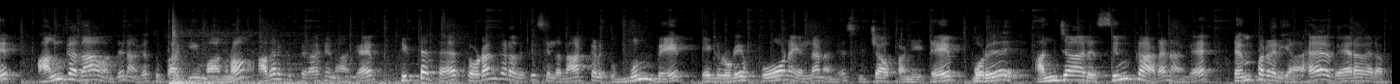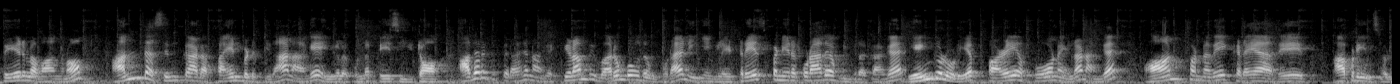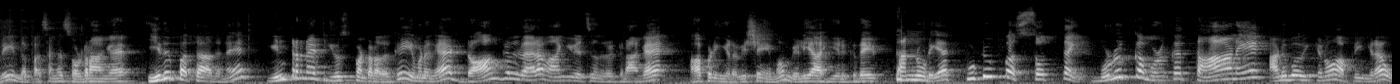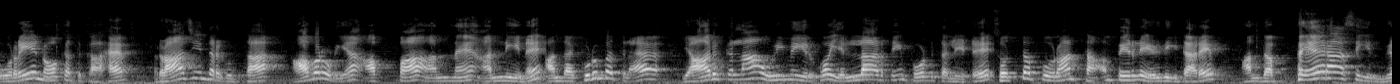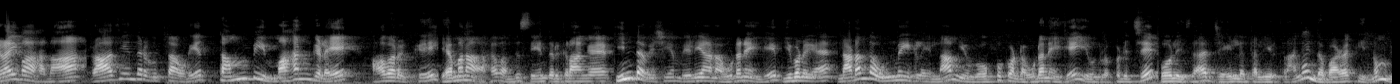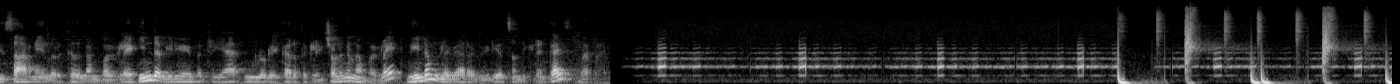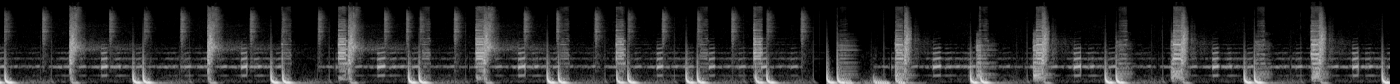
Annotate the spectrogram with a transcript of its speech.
அங்கே தான் வந்து நாங்க துப்பாக்கியும் வாங்கினோம். அதற்கு பிறகு நாங்க திட்டத்தை தொடங்குறதுக்கு சில நாட்களுக்கு முன்பே எங்களுடைய போனை எல்லாம் நாங்க சுவிட்ச் ஆஃப் பண்ணிட்டு ஒரு அஞ்சாறு சிம் கார்டை நாங்க டெம்பரரியாக வேற வேற பேர்ல வாங்கினோம். அந்த சிம் கார்டை பயன்படுத்தி தான் நாங்க எங்களுக்குள்ள பேசிக்கிட்டோம். அதற்கு பிறகு நாங்க கிளம்பி வரும்போதும் கூட நீங்க எங்களை ட்ரேஸ் பண்ணிடக்கூடாது அப்படிங்கிறதுக்காக எங்களுடைய பழைய போனை எல்லாம் ஆன் பண்ணவே கிடையாது அப்படின்னு சொல்லி இந்த பசங்க சொல்கிறாங்க இது பத்தாதுன்னு இன்டர்நெட் யூஸ் பண்ணுறதுக்கு இவனுங்க டாங்கிள் வேற வாங்கி வச்சிருந்துருக்கிறாங்க. அப்படிங்கிற விஷயமும் வெளியாகி இருக்குது. தன்னுடைய குடும்ப சொத்தை முழுக்க முழுக்க தானே அனுபவிக்கணும் அப்படிங்கிற ஒரே நோக்கத்துக்காக ராஜேந்திர குப்தா அவருடைய அப்பா அண்ணன் அண்ணின்னு அந்த குடும்பத்துல யாருக்கெல்லாம் உரிமை இருக்கோ எல்லாத்தையும் போட்டு தள்ளிட்டு சொத்தை பூரா தான் பேர்ல எழுதிக்கிட்டாரு. அந்த பேராசையின் விளைவாக தான் ராஜேந்திர குப்தாவுடைய தம்பி மகன்களே அவருக்கு யமனாக வந்து சேர்ந்திருக்கிறாங்க. இந்த விஷயம் வெளியான உடனேயே இவனுங்க நடந்த உண்மைகளை எல்லாம் இவங்க ஒப்புக்கொண்ட உடனேயே இவங்களை பிடிச்சு போலீசார் ஜெயிலில் தள்ளியிருக்கிறாங்க. இந்த வழக்கு இன்னும் விசாரணையில் இருக்குது நண்பர்களே. இந்த வீடியோவை பற்றிய உங்களுடைய கருத்துக்களை சொல்லுங்க நண்பர்களே. மீண்டும் உங்களை வேற வீடியோ சந்திக்கிறேன் கைஸ் பை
